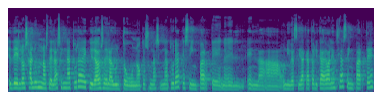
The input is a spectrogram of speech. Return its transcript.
de los alumnos de la asignatura de Cuidados del Adulto 1, que es una asignatura que se imparte en, la Universidad Católica de Valencia, se imparte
